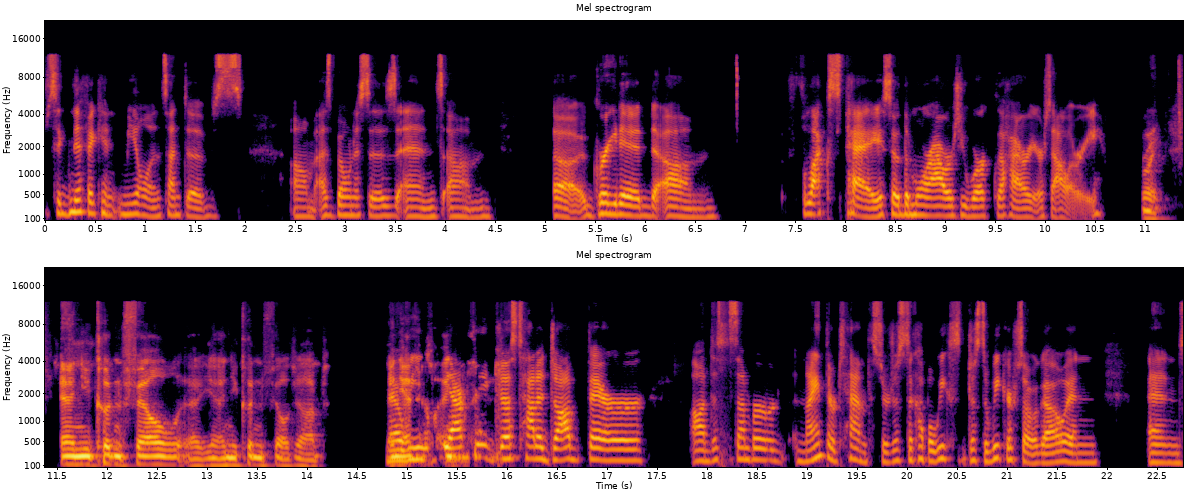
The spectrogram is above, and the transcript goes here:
significant meal incentives um as bonuses and um uh graded um flex pay. So the more hours you work, the higher your salary. Right. And you couldn't fill uh, yeah, and you couldn't fill jobs. No, And we, we actually just had a job fair on December 9th or 10th. So just a couple weeks, just a week or so ago. And, and,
